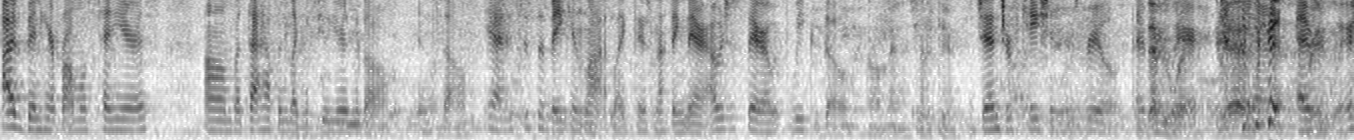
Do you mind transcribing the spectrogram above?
I've been here for almost 10 years. Um, but that happened like a few years ago. And so Yeah, it's just a vacant lot. Like there's nothing there. I was just there a week ago. Oh, man, It's- shut it, dude. gentrification is real. It's everywhere. everywhere. Yeah, it's everywhere.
